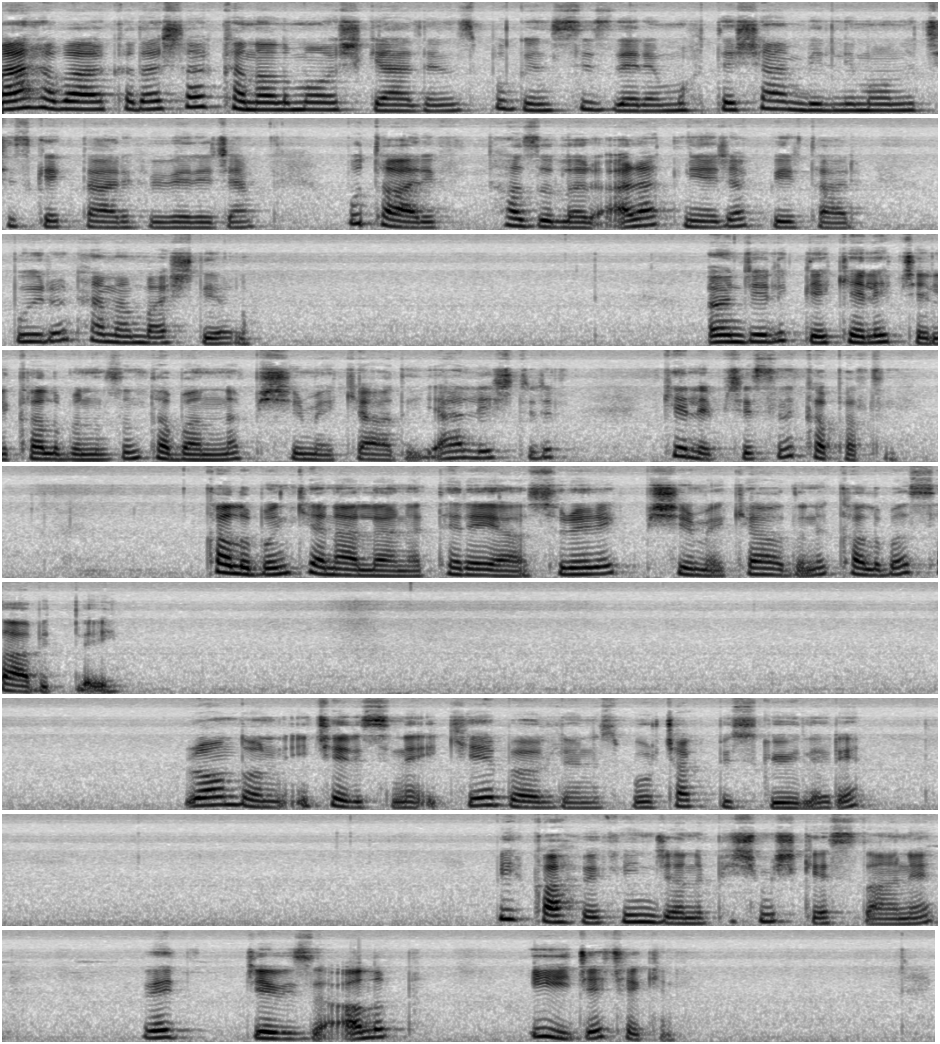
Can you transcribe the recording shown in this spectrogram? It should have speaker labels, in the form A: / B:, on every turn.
A: Merhaba arkadaşlar kanalıma hoş geldiniz. Bugün sizlere muhteşem bir limonlu cheesecake tarifi vereceğim. Bu tarif hazırları aratmayacak bir tarif. Buyurun hemen başlayalım. Öncelikle kelepçeli kalıbınızın tabanına pişirme kağıdı yerleştirip kelepçesini kapatın. Kalıbın kenarlarına tereyağı sürerek pişirme kağıdını kalıba sabitleyin. Rondonun içerisine ikiye böldüğünüz burçak bisküvileri, bir kahve fincanı pişmiş kestane ve cevizi alıp iyice çekin.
